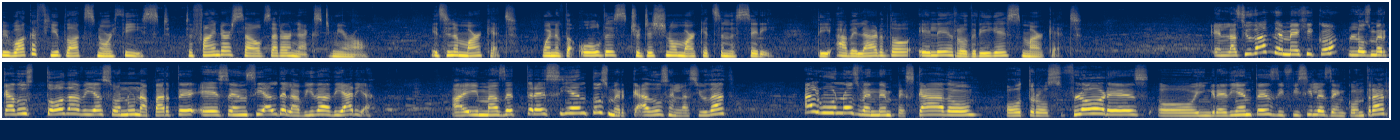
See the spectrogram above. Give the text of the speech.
We walk a few blocks northeast to find ourselves at our next mural. It's in a market, one of the oldest traditional markets in the city, the Abelardo L. Rodriguez Market. En la Ciudad de México, los mercados todavía son una parte esencial de la vida diaria. Hay más de 300 mercados en la ciudad. Algunos venden pescado, otros flores o ingredientes difíciles de encontrar.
